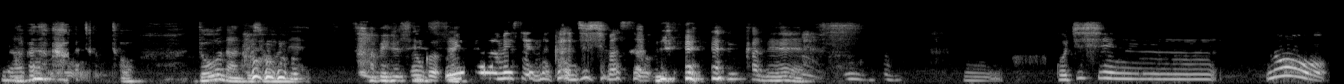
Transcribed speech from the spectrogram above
なかなかちょっと、どうなんでしょうね。サベル先生。なんか上から目線な感じしますよ ね。なんかね、うん、うん。ご自身の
